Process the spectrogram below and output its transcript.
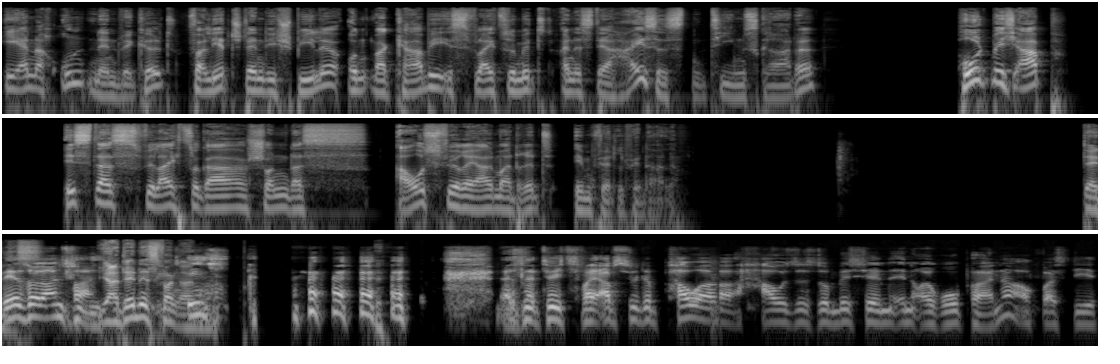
eher nach unten entwickelt, verliert ständig Spiele und Maccabi ist vielleicht somit eines der heißesten Teams gerade. Holt mich ab. Ist das vielleicht sogar schon das Aus für Real Madrid im Viertelfinale? Dennis. Wer soll anfangen? Ja, Dennis, fang an. das sind natürlich zwei absolute Powerhouses so ein bisschen in Europa, ne? auch was die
